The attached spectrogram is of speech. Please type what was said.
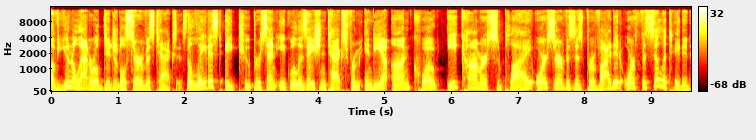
of unilateral digital service taxes. The latest, a 2% equalization tax from India on, quote, e commerce supply or services provided or facilitated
